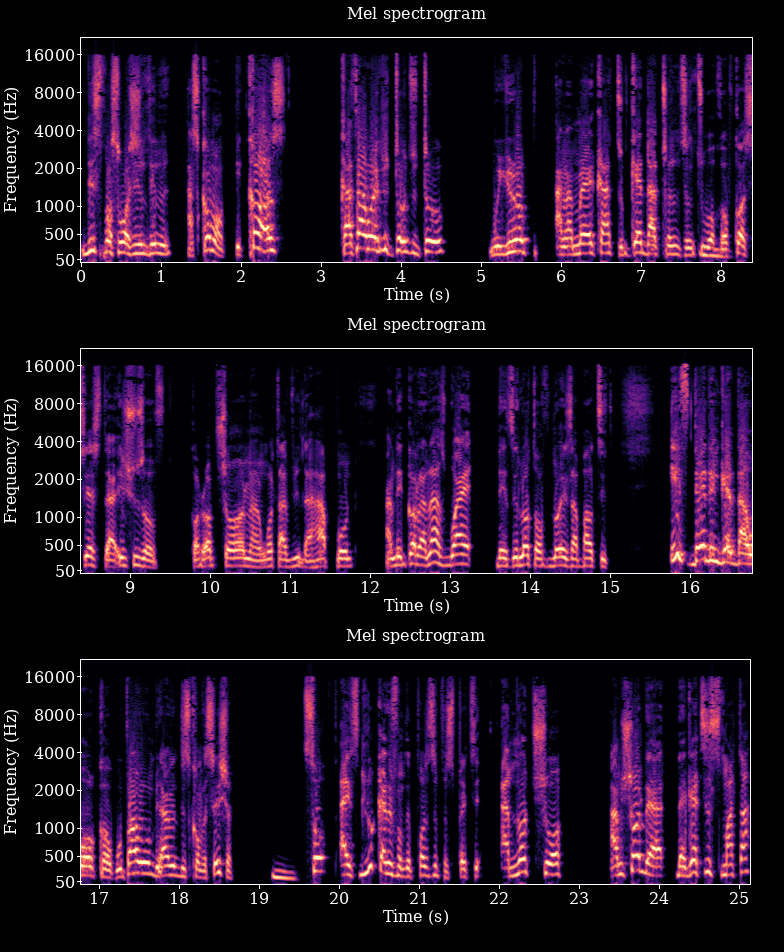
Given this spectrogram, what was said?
this sports washing thing has come up because Qatar went to toe to toe with Europe and America to get that 2022 World Cup. Of course, yes, there are issues of corruption and what have you that happened, and they got, and that's why there's a lot of noise about it. If they didn't get that World Cup, we probably won't be having this conversation. Mm. So I look at it from the positive perspective. I'm not sure. I'm sure they're they're getting smarter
